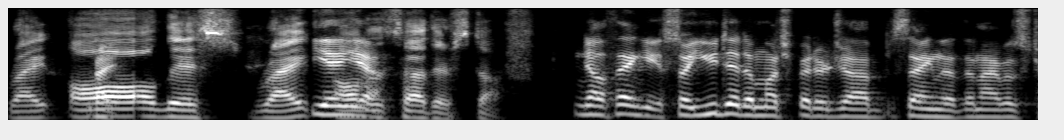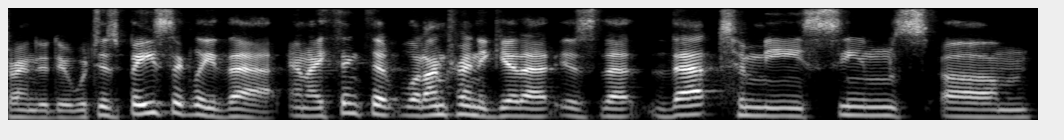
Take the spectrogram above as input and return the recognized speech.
right? All this, right? Yeah, All yeah. this other stuff. No, thank you. So you did a much better job saying that than I was trying to do, which is basically that. And I think that what I'm trying to get at is that that to me seems um,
